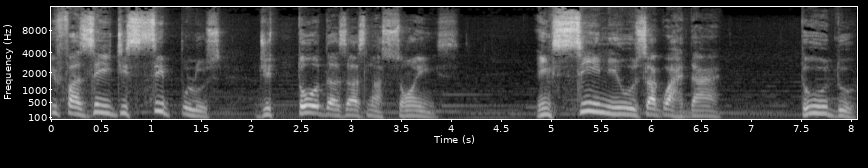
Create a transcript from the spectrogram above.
e fazei discípulos de todas as nações. Ensine-os a guardar tudo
